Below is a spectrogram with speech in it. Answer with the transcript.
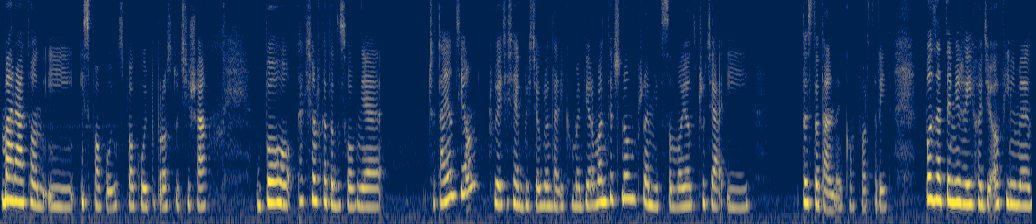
Maraton i, i spokój, spokój, po prostu cisza. Bo ta książka to dosłownie, czytając ją, czujecie się jakbyście oglądali komedię romantyczną, przynajmniej to są moje odczucia i to jest totalny komfort read. Poza tym, jeżeli chodzi o filmy,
